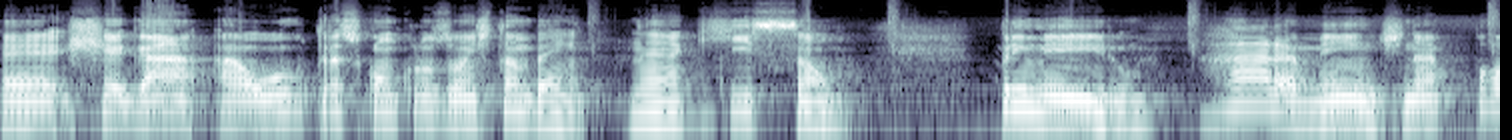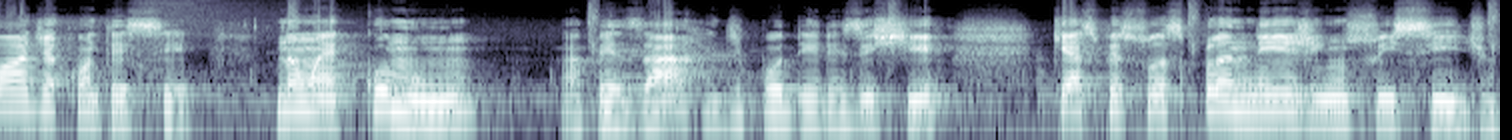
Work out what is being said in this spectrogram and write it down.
é, chegar a outras conclusões também, né, que são Primeiro, raramente, né, pode acontecer, não é comum, apesar de poder existir, que as pessoas planejem um suicídio.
